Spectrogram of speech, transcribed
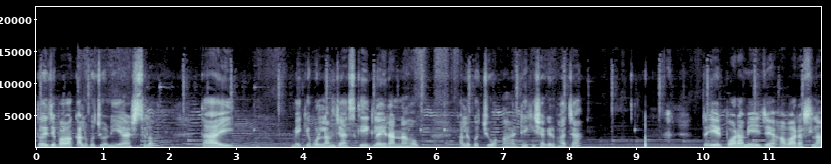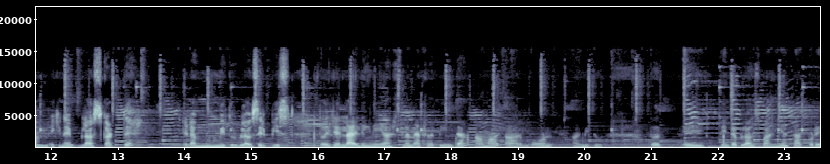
তো এই যে বাবা কালো কচু নিয়ে আসছিল, তাই মেয়েকে বললাম যে আজকে এগুলাই রান্না হোক, কালো কচু আর ঢেকি শাকের ভাজা। তো এরপর আমি এই যে আবার আসলাম এখানে ব্লাউজ কাটতে, এটা মিতুর ব্লাউজের পিস তো এই যে লাইলিং নিয়ে আসছিলাম একসাথে তিনটা, আমার আর বোন আর মিতুর তো এই তিনটা ব্লাউজ বানিয়ে তারপরে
